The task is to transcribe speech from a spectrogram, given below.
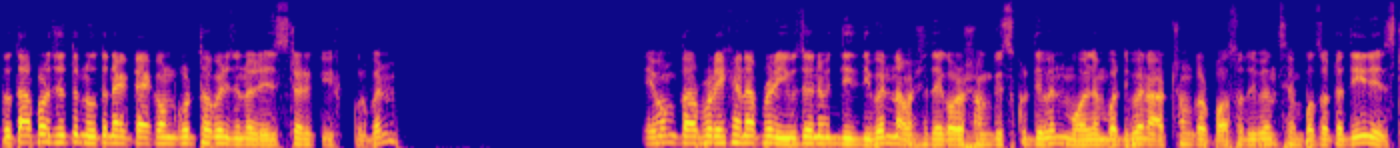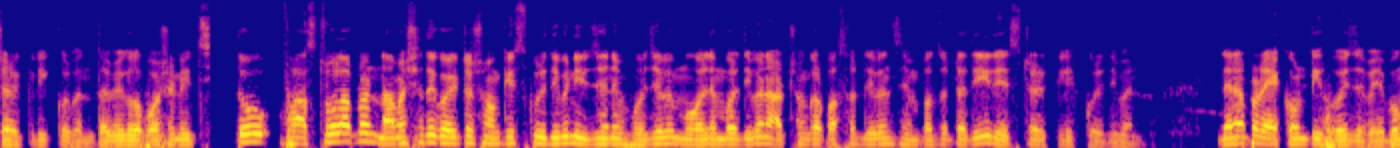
তো তারপর যেহেতু নতুন একটা অ্যাকাউন্ট করতে হবে এর জন্য রেজিস্টার ক্লিক করবেন। এবং তারপর এখানে আপনার ইউজার নেম দিয়ে দিবেন আমার সাথে করে সংকেত করে দিবেন মোবাইল নাম্বার দিবেন আট সংখ্যার পাসওয়ার্ড দিবেন সেম পাসওয়ার্ডটা দিয়ে রেজিস্টার ক্লিক করবেন। তো আমি এগুলো বসে নিচ্ছি। তো ফার্স্ট অফ অল আপনার নামের সাথে কয়েকটা সংকেত করে দিবেন ইউজার নেম হয়ে যাবে মোবাইল নাম্বার দিবেন আট সংখ্যার পাসওয়ার্ড দিবেন সেম পাসওয়ার্ডটা দিয়ে রেজিস্টার ক্লিক করে দিবেন। দেন আপনার অ্যাকাউন্টটি হয়ে যাবে এবং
